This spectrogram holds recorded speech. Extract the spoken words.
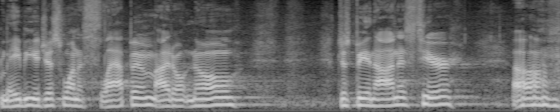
Maybe you just want to slap him. I don't know. Just being honest here. Um,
